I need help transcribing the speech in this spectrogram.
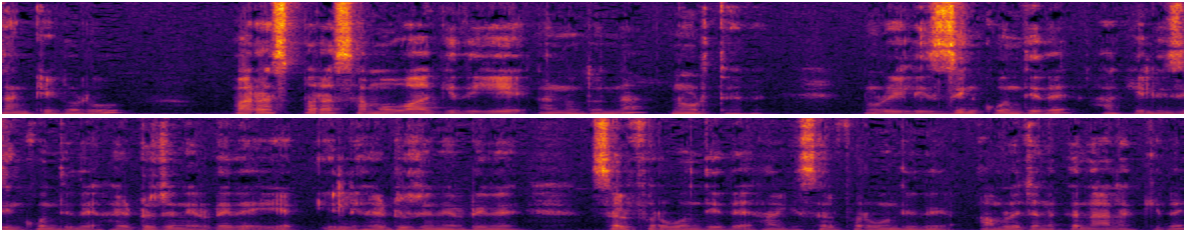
ಸಂಖ್ಯೆಗಳು ಪರಸ್ಪರ ಸಮವಾಗಿದೆಯೇ ಅನ್ನೋದನ್ನು ನೋಡ್ತೇವೆ. ನೋಡಿ, ಇಲ್ಲಿ ಜಿಂಕ್ ಒಂದಿದೆ, ಹಾಗೆ ಇಲ್ಲಿ ಜಿಂಕ್ ಒಂದಿದೆ, ಹೈಡ್ರೋಜನ್ ಎರಡಿದೆ ಇಲ್ಲಿ ಹೈಡ್ರೋಜನ್ ಎರಡಿದೆ, ಸಲ್ಫರ್ ಒಂದಿದೆ, ಹಾಗೆ ಸಲ್ಫರ್ ಒಂದಿದೆ, ಆಮ್ಲಜನಕ ನಾಲ್ಕಿದೆ,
